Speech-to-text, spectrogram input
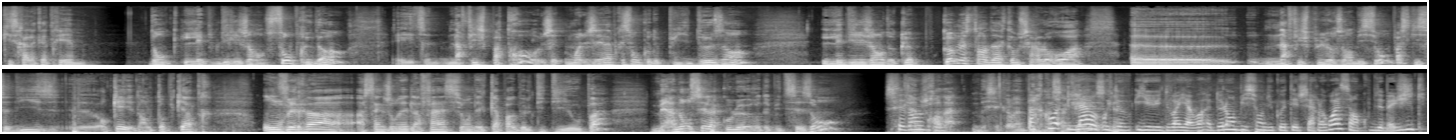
Qui sera la quatrième donc les dirigeants sont prudents et ça n'affichent pas trop. J'ai l'impression que depuis deux ans, les dirigeants de clubs comme le Standard, comme Charleroi, euh, n'affichent plus leurs ambitions parce qu'ils se disent, euh, ok, dans le top 4, on verra à cinq journées de la fin si on est capable de le titiller ou pas. Mais annoncer la couleur au début de saison, C'est dangereux. Mais c'est quand même Par contre, là où il doit- y avoir de l'ambition du côté de Charleroi, c'est en Coupe de Belgique,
